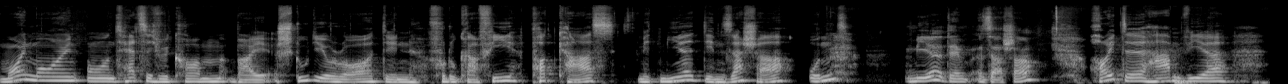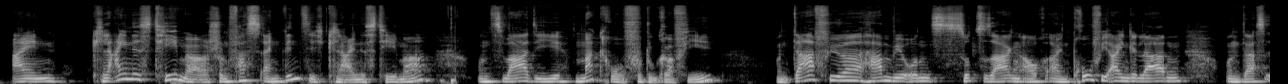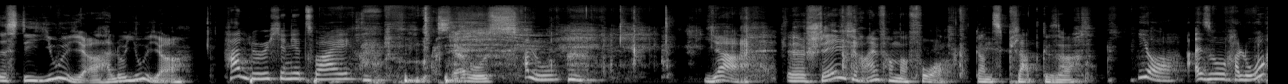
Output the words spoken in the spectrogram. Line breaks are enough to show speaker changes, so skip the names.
Moin Moin und herzlich willkommen bei Studio Raw, den Fotografie-Podcast mit mir, dem Sascha und
mir, dem Sascha.
Heute haben wir ein kleines Thema, schon fast ein winzig kleines Thema, und zwar die Makrofotografie. Und dafür haben wir uns sozusagen auch einen Profi eingeladen und das ist die Julia. Hallo Julia.
Hallöchen, ihr zwei.
Servus.
Hallo.
Ja, äh, stell dich doch einfach mal vor, ganz platt gesagt.
Ja, also hallo,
